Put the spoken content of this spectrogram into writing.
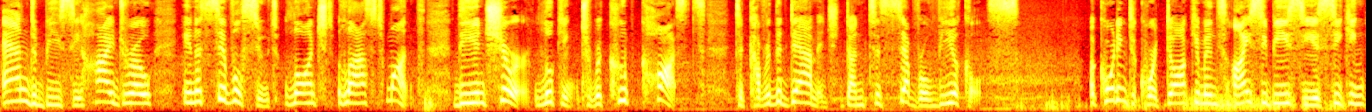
and BC Hydro in a civil suit launched last month. The insurer looking to recoup costs to cover the damage done to several vehicles. According to court documents, ICBC is seeking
